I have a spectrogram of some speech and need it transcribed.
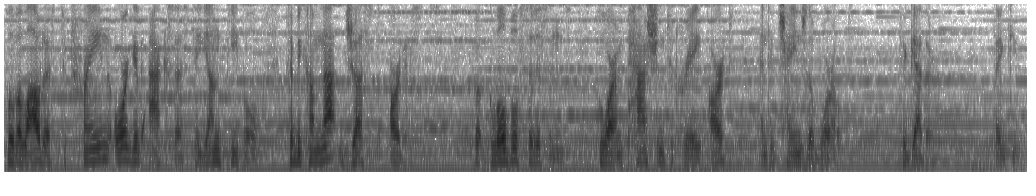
who have allowed us to train or give access to young people to become not just artists, but global citizens who are impassioned to create art and to change the world together. Thank you.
